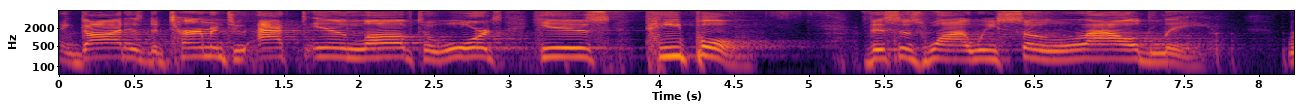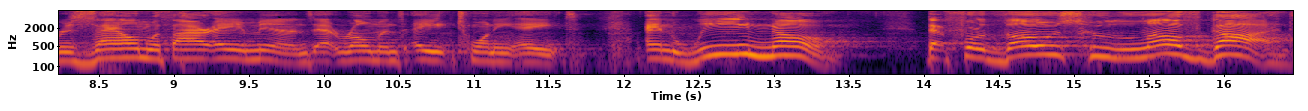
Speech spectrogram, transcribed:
and God has determined to act in love towards his people. This is why we so loudly resound with our amens at Romans 8 28. And we know that for those who love God,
